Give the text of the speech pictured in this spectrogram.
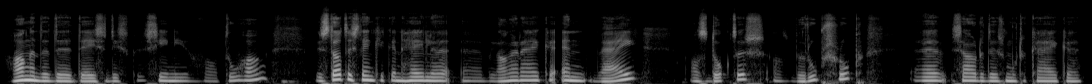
hangende de, deze discussie in ieder geval toegang. Dus dat is denk ik een hele uh, belangrijke. En wij als dokters, als beroepsgroep, uh, zouden dus moeten kijken.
